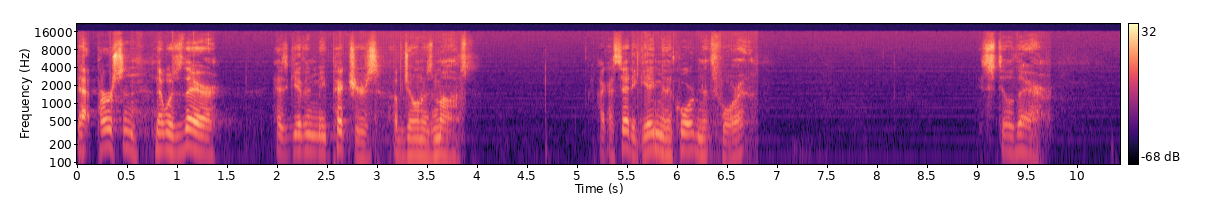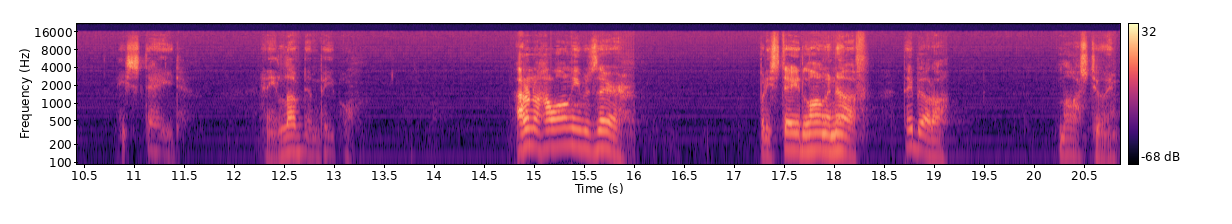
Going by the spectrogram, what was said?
that person that was there has given me pictures of Jonah's mosque. Like I said, he gave me the coordinates for it. It's still there. He stayed and he loved them people. I don't know how long he was there, but he stayed long enough. They built a mosque to him.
